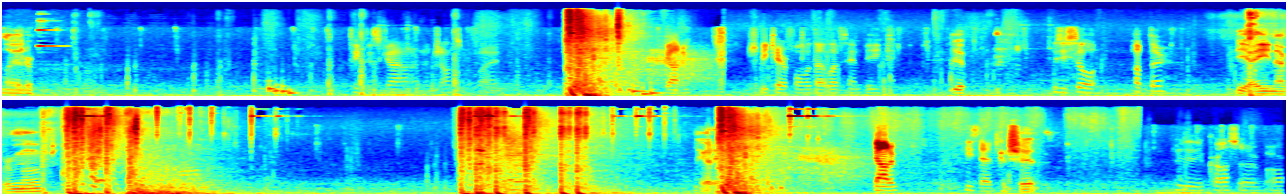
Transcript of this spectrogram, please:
Later. Take this guy on in a Johnson fight. Got him. Just be careful with that left hand peek. Yep. Is he still up there? Yeah, he never moved. I got it. Got him. He's dead. Good shit. He's either cross or bar.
